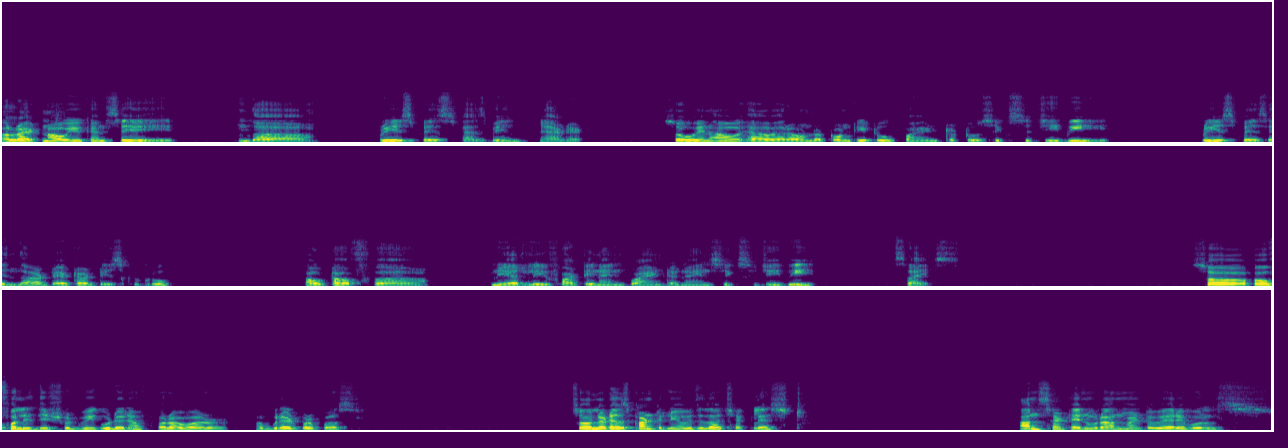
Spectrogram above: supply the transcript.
All right, now you can see the free space has been added. So we now have around 22.26 GB free space in the data disk group out of uh, nearly 49.96 GB size. So hopefully this should be good enough for our upgrade purpose. So let us continue with the checklist. Unset environment variables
